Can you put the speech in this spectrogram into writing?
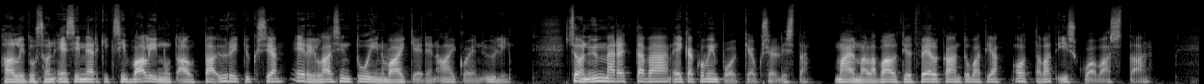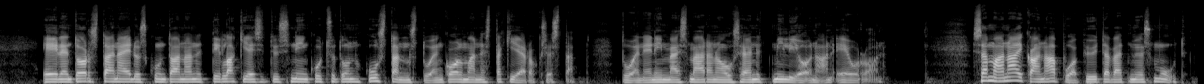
Hallitus on esimerkiksi valinnut auttaa yrityksiä erilaisin tuin vaikeiden aikojen yli. Se on ymmärrettävää eikä kovin poikkeuksellista. Maailmalla valtiot velkaantuvat ja ottavat iskua vastaan. Eilen torstaina eduskuntaan annettiin lakiesitys niin kutsutun kustannustuen kolmannesta kierroksesta. Tuen enimmäismäärä nousee nyt miljoonaan euroon. Samaan aikaan apua pyytävät myös muut –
